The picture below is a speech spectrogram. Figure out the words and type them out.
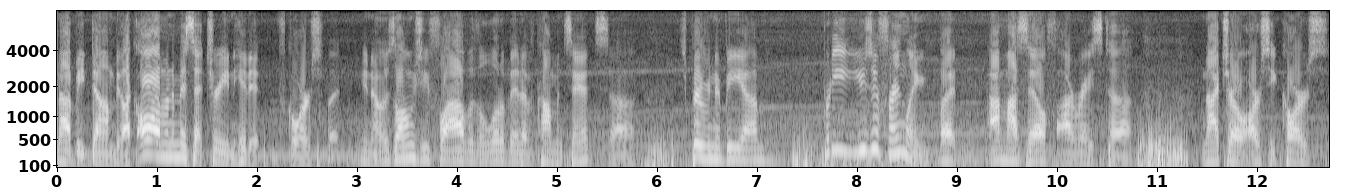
not be dumb, be like, oh, I'm gonna miss that tree and hit it, of course. But you know, as long as you fly with a little bit of common sense, uh, it's proven to be um, pretty user friendly. But I myself, I raced uh, nitro RC cars.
